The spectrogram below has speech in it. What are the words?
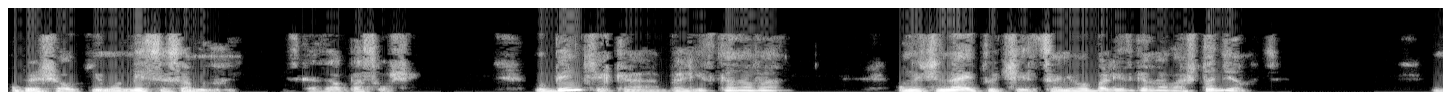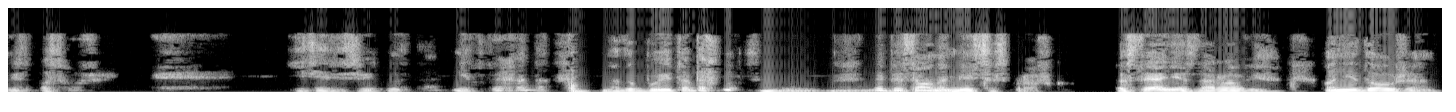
Он пришел к нему вместе со мной и сказал, послушай, у Бенчика болит голова. Он начинает учиться, у него болит голова. Что делать? Он говорит, послушай, если действительно нет выхода, надо будет отдохнуть. Написал на месте справку. Состояние здоровья он не должен,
